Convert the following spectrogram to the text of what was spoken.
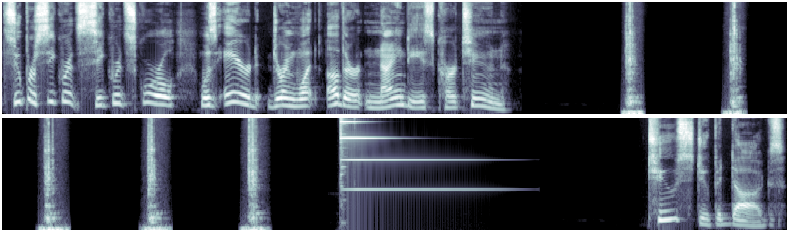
Super Secret Secret Squirrel was aired during what other 90s cartoon? Two Stupid Dogs.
